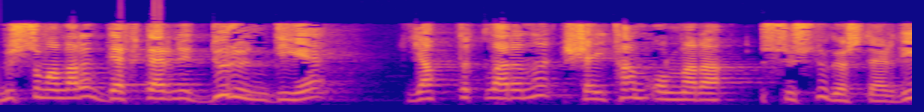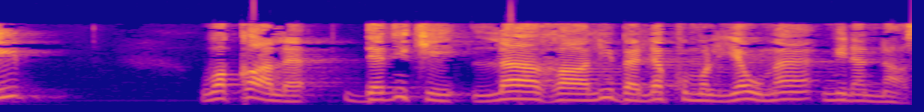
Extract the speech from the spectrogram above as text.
Müslümanların defterini dürün diye yaptıklarını şeytan onlara süslü gösterdi. Ve dedi ki la galibe lekumul yevme minen nas.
